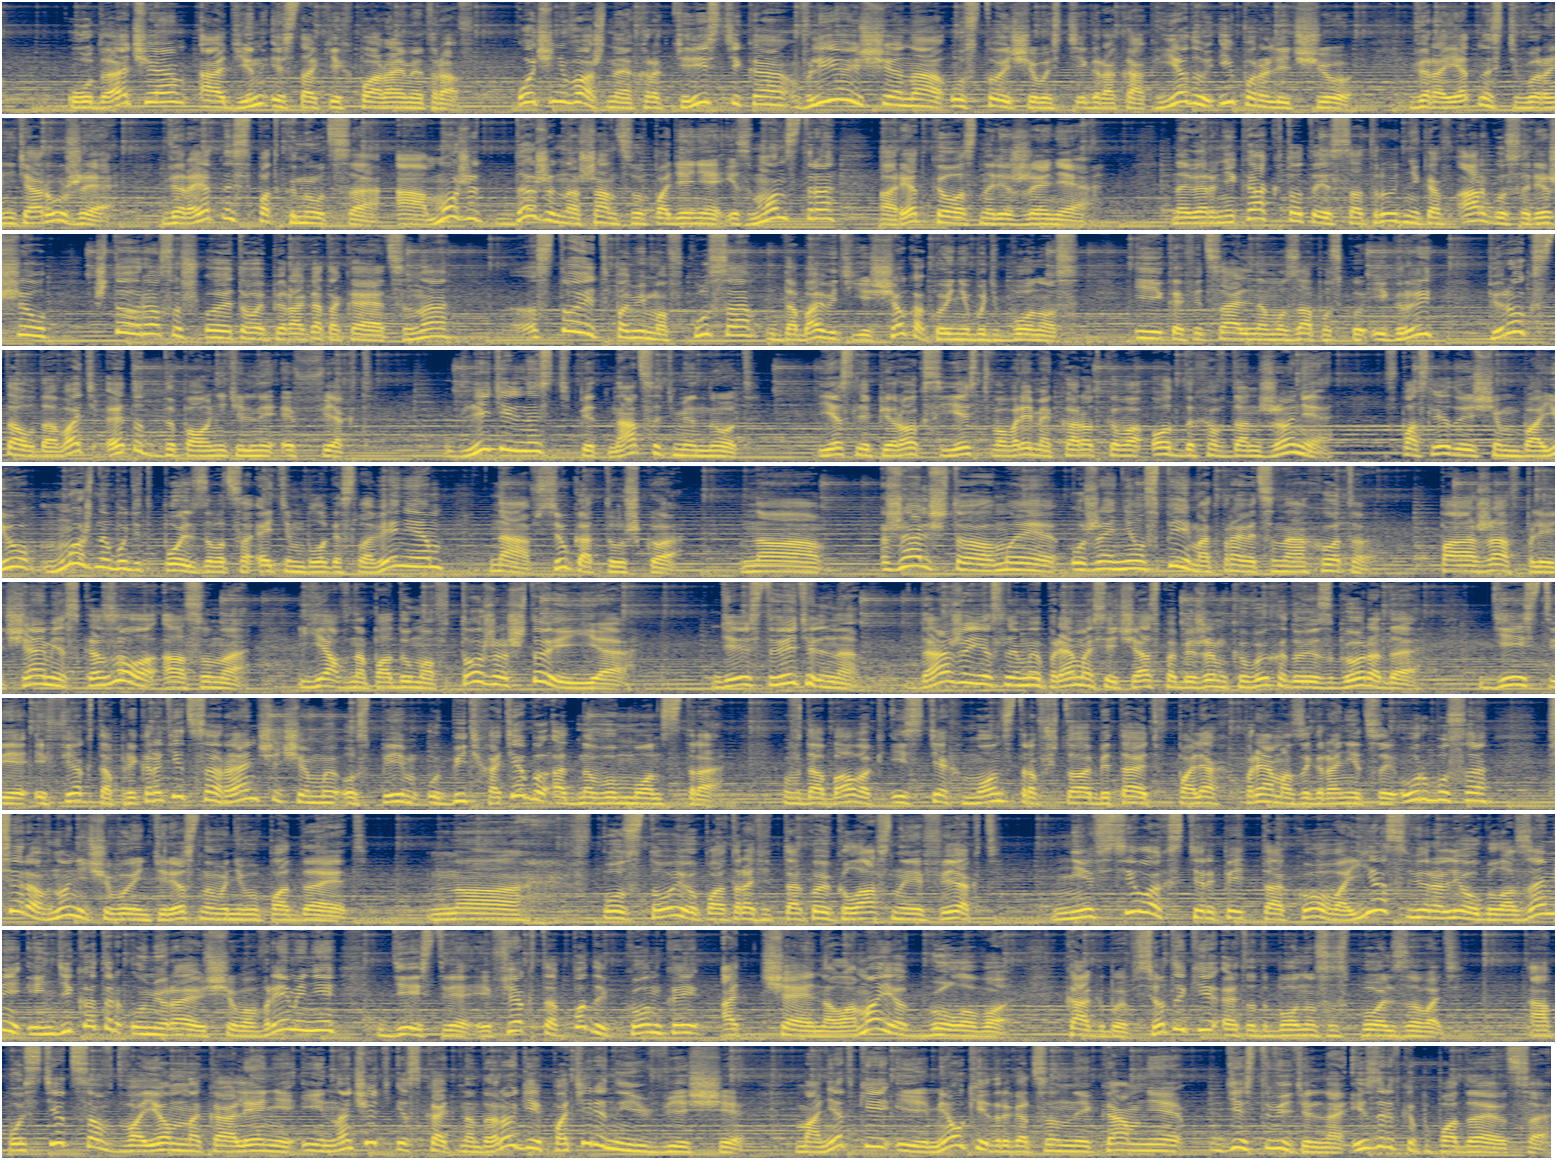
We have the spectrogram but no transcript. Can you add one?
Удача – один из таких параметров. Очень важная характеристика, влияющая на устойчивость игрока к яду и параличу, вероятность выронить оружие, вероятность споткнуться, а может даже на шанс выпадения из монстра редкого снаряжения – Наверняка кто-то из сотрудников Аргуса решил, что раз уж у этого пирога такая цена, стоит помимо вкуса добавить еще какой-нибудь бонус. И к официальному запуску игры пирог стал давать этот дополнительный эффект. Длительность 15 минут. Если пирог съесть во время короткого отдыха в донжоне, в последующем бою можно будет пользоваться этим благословением на всю катушку. Но Жаль, что мы уже не успеем отправиться на охоту. Пожав плечами, сказала Асуна, явно подумав то же, что и я. Действительно, даже если мы прямо сейчас побежим к выходу из города, действие эффекта прекратится раньше, чем мы успеем убить хотя бы одного монстра. Вдобавок, из тех монстров, что обитают в полях прямо за границей Урбуса, все равно ничего интересного не выпадает. Но Впустую потратить такой классный эффект. Не в силах стерпеть такого, я сверлил глазами индикатор умирающего времени действия эффекта под иконкой, отчаянно ломая голову, как бы все-таки этот бонус использовать. Опуститься вдвоем на колени и начать искать на дороге потерянные вещи. Монетки и мелкие драгоценные камни действительно изредка попадаются.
